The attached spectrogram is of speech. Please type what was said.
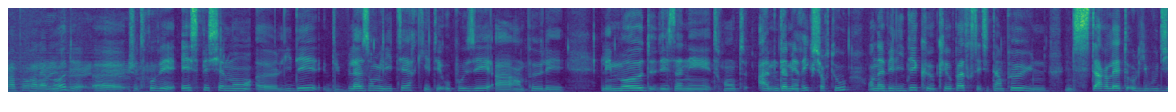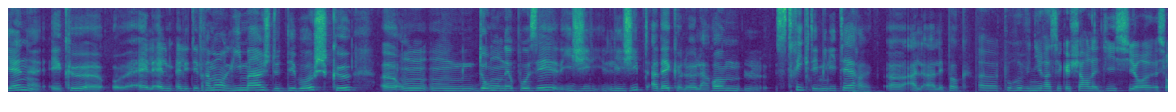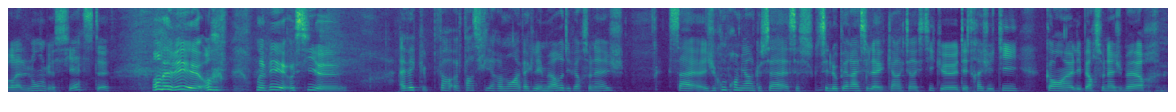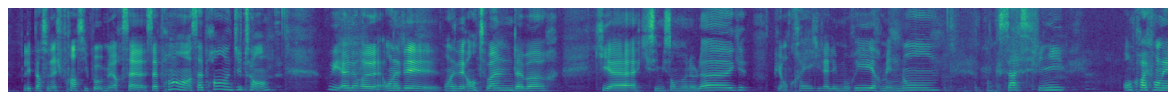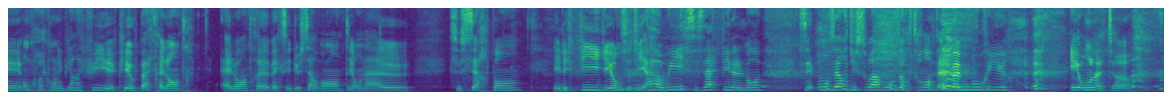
Rapport à la mode, euh, je trouvais et spécialement euh, l'idée du blason militaire qui était opposé à un peu les, les modes des années 30 d'Amérique surtout. On avait l'idée que Cléopâtre c'était un peu une, une starlette hollywoodienne et que euh, elle, elle, était vraiment l'image de débauche que euh, on, on, dont on est opposé l'Égypte avec la Rome stricte et militaire euh, à, l'époque. Euh, pour revenir à ce que Charles a dit sur, sur la longue sieste, on avait, on, avait aussi, avec, particulièrement avec les mœurs des personnages, ça, je comprends bien que ça, c'est l'opéra, c'est la caractéristique des tragédies quand les personnages meurent, les personnages principaux meurent, ça, ça, prend, ça prend du temps. Oui, alors euh, on, avait, on avait Antoine d'abord qui, a, qui s'est mis son monologue, puis on croyait qu'il allait mourir, mais non. Donc ça, c'est fini. On croit qu'on est, on croit qu'on est bien, et puis euh, Cléopâtre, elle entre, elle entre avec ses deux servantes, et on a euh, ce serpent et les figues, et on se dit, ah oui, c'est ça finalement, c'est 11h du soir, 11h30, elle va mourir. Et on attend.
